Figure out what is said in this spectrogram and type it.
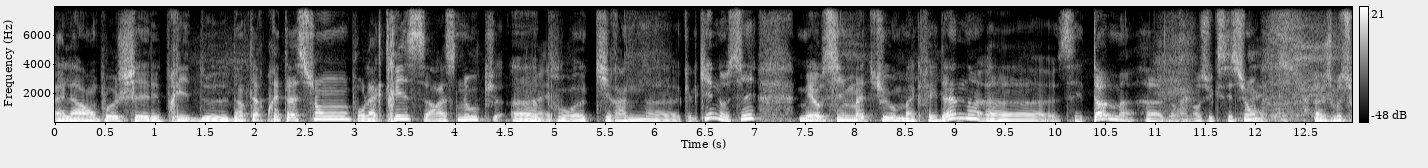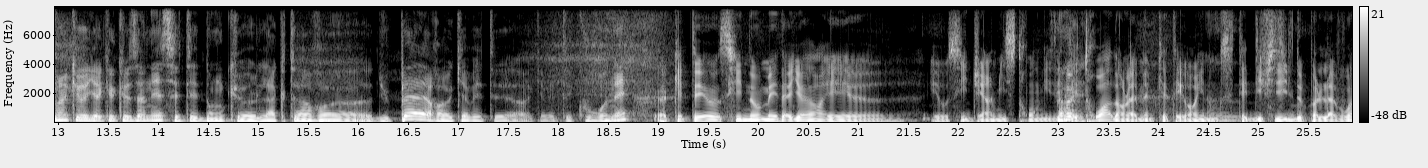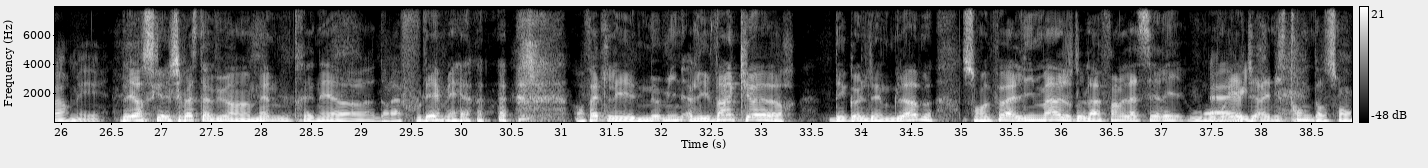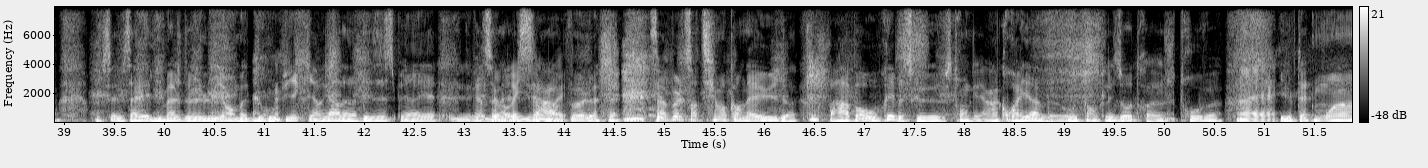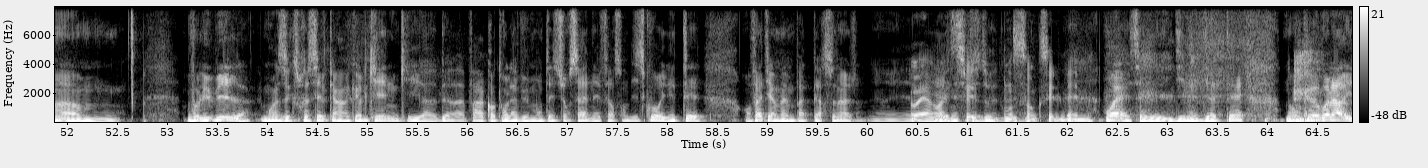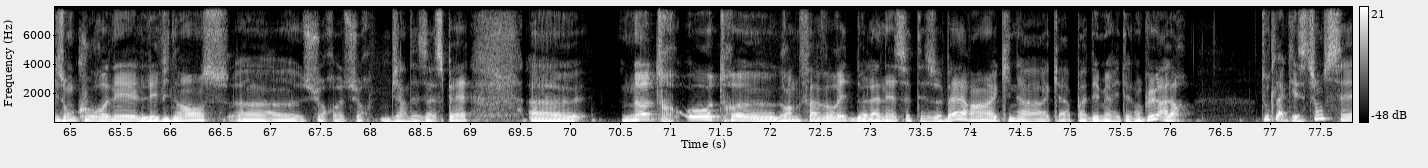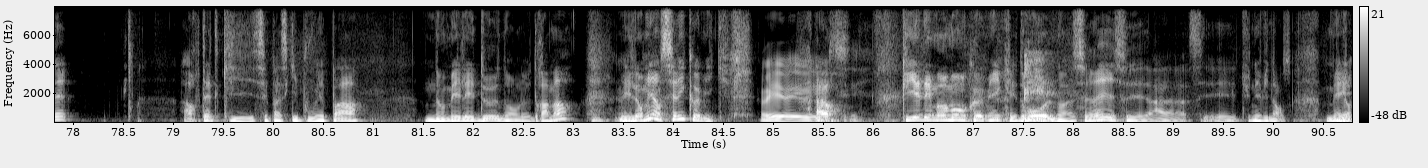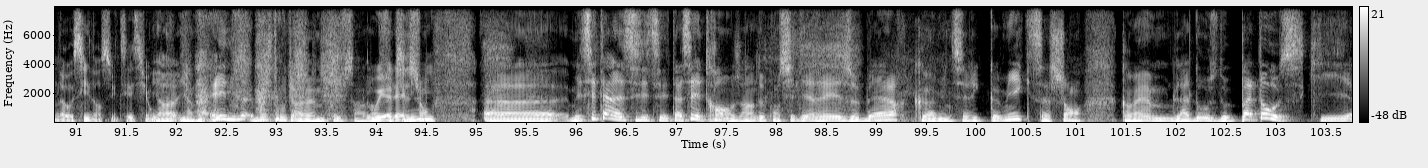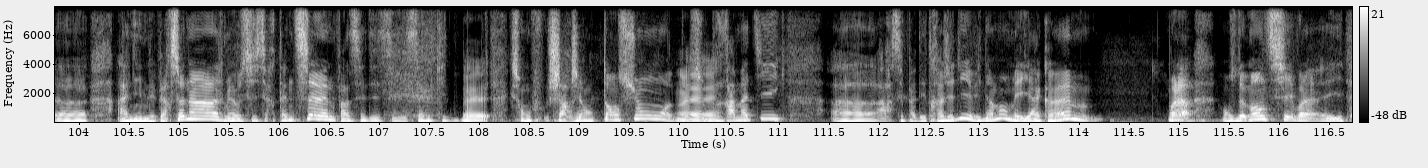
Elle a empoché les prix de- d'interprétation pour l'actrice Sarah Snook, euh, Ouais. pour euh, Kieran euh, Culkin aussi, mais aussi Matthew McFadden, euh, c'est Tom euh, dans, dans Succession. Ouais. Euh, je me souviens qu'il y a quelques années, c'était donc euh, l'acteur euh, du père euh, qui avait été euh, qui avait été couronné. Euh, qui était aussi nommé d'ailleurs et, euh, et aussi Jeremy Strong. Ils Ah étaient ouais. trois dans la même catégorie, donc c'était difficile de pas l'avoir, mais D'ailleurs, je sais pas si tu as vu un mème traîner euh, dans la foulée, mais en fait, les, les vainqueurs des Golden Globes sont un peu à l'image de la fin de la série, où on Ah voyait oui. Jeremy Strong dans son... Vous savez- l'image de lui en mode groupie qui regarde euh, désespéré. C'est un, ouais. peu le- c'est un peu le sentiment qu'on a eu de- par rapport au prix, parce que Strong est incroyable autant que les autres, euh, je trouve. Ouais. Il est peut-être moins euh, volubile, moins expressif qu'un Culkin qui, euh, de- enfin, quand on l'a vu monter sur scène et faire son discours, il était, en fait, il y a même pas de personnage. Il il Ouais, de- de- on sent que c'est le même. Ouais, c'est d'immédiateté. Donc euh, voilà, ils ont couronné l'évidence euh, sur, sur bien des aspects. Notre autre grande favorite de l'année, c'était The Bear, hein, qui n'a qui a pas démérité non plus. Alors, toute la question, c'est... Alors peut-être qu'il c'est parce qu'ils pouvaient pas nommer les deux dans le drama, mais ils l'ont mis en série comique. Oui, oui, oui. Alors, Qu'il y ait des moments comiques et drôles dans la série, c'est ah, c'est une évidence. Mais il y en a aussi dans Succession. il y, en a- il y en a Moi, je trouve qu'il y en a même plus. Hein, dans oui, Succession. Euh, mais c'est assez, étrange hein, de considérer The Bear comme une série comique, sachant quand même la dose de pathos qui euh, anime les personnages, mais aussi certaines scènes. Enfin, c'est des, scènes qui, qui sont chargées en tension, tension Ouais. dramatique. Euh, alors, c'est pas des tragédies évidemment, mais il y a quand même. Voilà, on se demande si voilà. il-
